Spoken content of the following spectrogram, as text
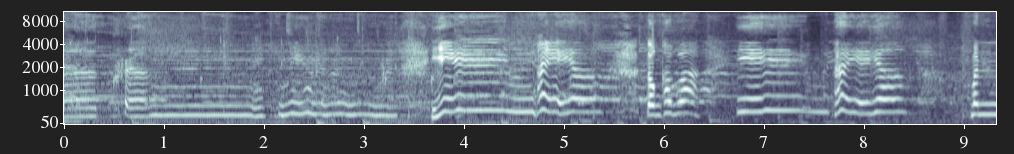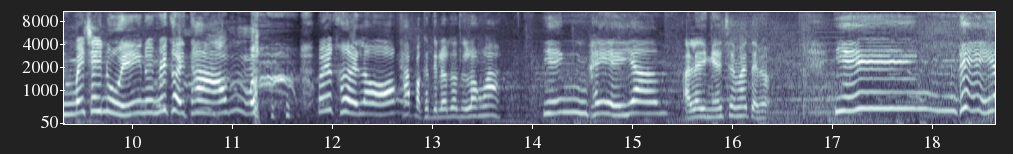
ักครั้ง ยิ่งพยายามตรงคำว่า ยิ่งพยายามมันไม่ใช่หนุยหนุยไม่เคยทำ ไม่เคยร้อง ถ้าปกติเราจะร้องว่า ยิ่งพยายาม อะไรอย่างเงี้ยใช่ไหมแต่เนี่ยยิ่งพยายาม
